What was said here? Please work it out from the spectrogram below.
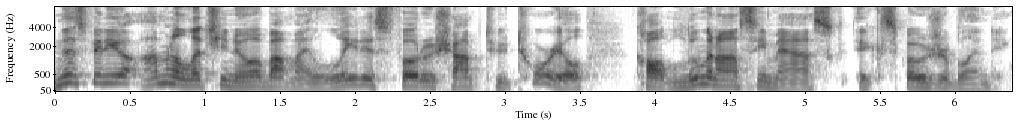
In this video, I'm going to let you know about my latest Photoshop tutorial called Luminosity Mask Exposure Blending.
